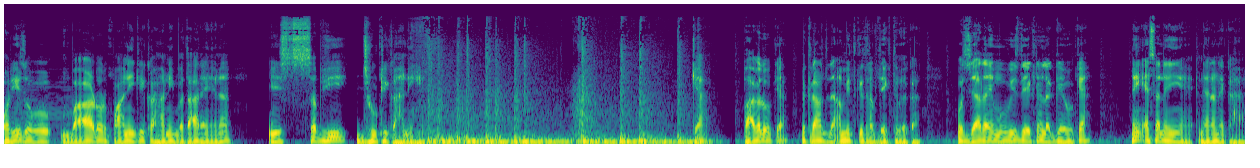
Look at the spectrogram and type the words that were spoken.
और ये जो बाढ़ और पानी की कहानी बता रहे हैं ना, ये सभी झूठी कहानी है। क्या? पागल हो क्या? विक्रांत ने अमित की तरफ़ देखते हुए कहा। कुछ ज़्यादा ही मूवीज़ देखने लग गए हो क्या? नहीं, ऐसा नहीं है, नैना ने कहा।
